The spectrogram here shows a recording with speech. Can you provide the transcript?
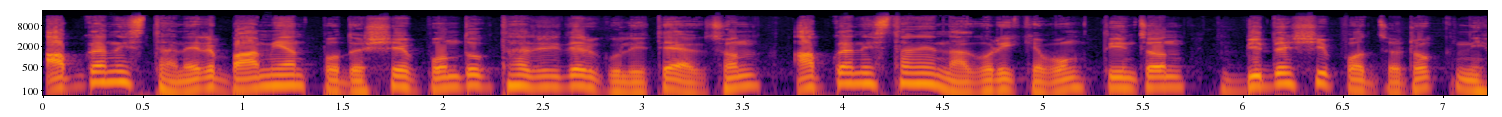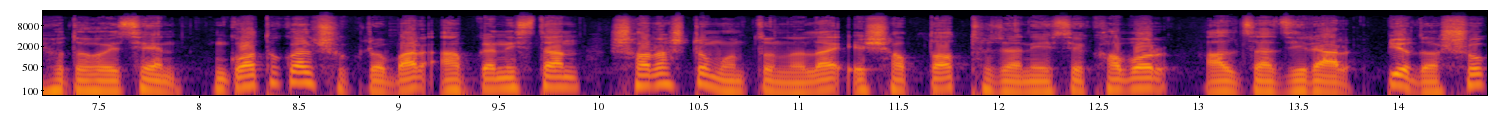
আফগানিস্তানের বামিয়ান প্রদেশে বন্দুকধারীদের গুলিতে একজন আফগানিস্তানের নাগরিক এবং তিনজন বিদেশি পর্যটক নিহত হয়েছেন। গতকাল শুক্রবার আফগানিস্তান স্বরাষ্ট্র মন্ত্রণালয় এসব তথ্য জানিয়েছে খবর আল জাজিরার। প্রিয় দর্শক,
